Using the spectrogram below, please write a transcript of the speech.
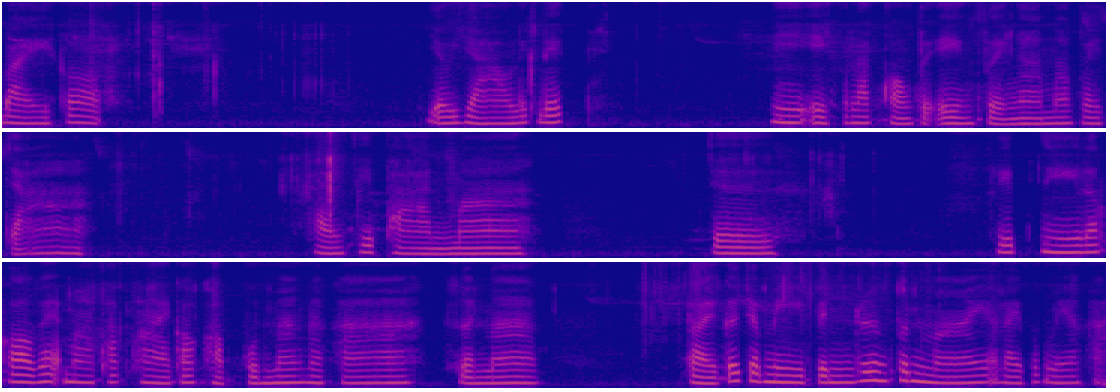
ใบก็ ยาวๆเล็กๆ มีเอกลักษณ์ของตัวเองสวยงามมากเลยจ้า ใครที่ผ่านมา เจอคลิปนี้แล้วก็แวะมาทักทายก็ขอบคุณมากนะคะ ส่วนมาก ต่อยก็จะมีเป็นเรื่องต้นไม้อะไรพวกนี้ค่ะ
